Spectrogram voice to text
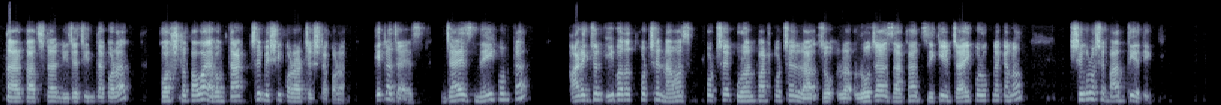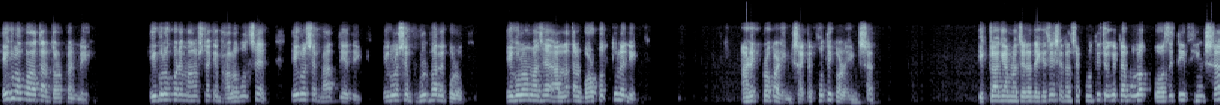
তার কাজটা, নিজে চিন্তা করা, কষ্ট পাওয়া এবং তার চেয়ে বেশি করার চেষ্টা করা। এটা জায়েজ। জায়েজ নেই কোনটা? আরেকজন ইবাদত করছে, নামাজ পড়ছে, কোরআন পাঠ করছে রোজা জাকাত জিকির, যাই করুক না কেন, সেগুলো সে বাদ দিয়ে দিক। এগুলো করা তার দরকার নেই। এগুলো করে মানুষটাকে ভালো বলছে, এগুলো সে বাদ দিয়ে দিক। এগুলো সে ভুলভাবে করুক। এগুলোর মাঝে আল্লাহ তার বরকত তুলে নিক। আরেক প্রকার হিংসা, একটা ক্ষতিকর হিংসা। একটু আগে আমরা যেটা দেখেছি, সেটা হচ্ছে প্রতিযোগিতামূলক পজিটিভ হিংসা।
